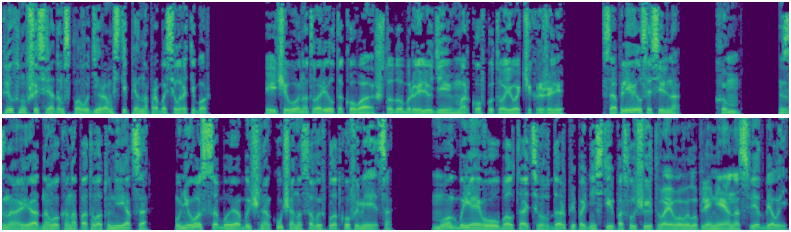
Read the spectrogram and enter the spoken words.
Плюхнувшись рядом с плавудиром, степенно пробасил Ратибор. «И чего натворил такого, что добрые люди морковку твою отчекрыжили? Сопливился сильно?» «Хм, знаю я одного конопатого тунеядца, у него с собой обычно куча носовых платков имеется. Мог бы я его уболтать, в дар преподнести по случаю твоего вылупления на свет белый,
